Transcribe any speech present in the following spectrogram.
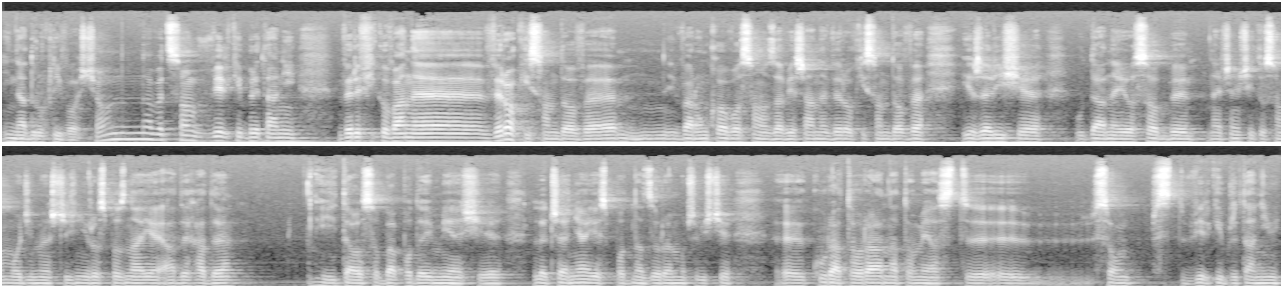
i nadruchliwością. Nawet są w Wielkiej Brytanii weryfikowane wyroki sądowe, warunkowo są zawieszane wyroki sądowe, jeżeli się u danej osoby, najczęściej to są młodzi mężczyźni, rozpoznaje ADHD i ta osoba podejmie się leczenia, jest pod nadzorem oczywiście e, kuratora, natomiast e, są w Wielkiej Brytanii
